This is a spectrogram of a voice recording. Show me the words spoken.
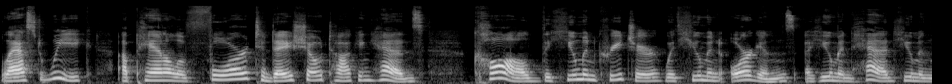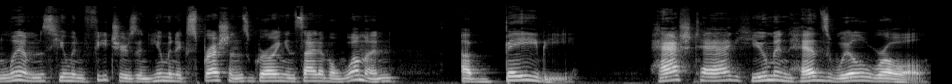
Last week, a panel of four Today Show talking heads called the human creature with human organs, a human head, human limbs, human features, and human expressions growing inside of a woman a baby. Hashtag human heads will roll.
